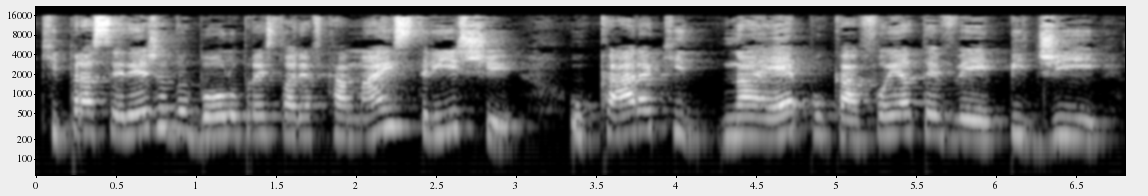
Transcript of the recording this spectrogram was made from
que pra cereja do bolo, pra história ficar mais triste, o cara que na época foi à TV pedir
